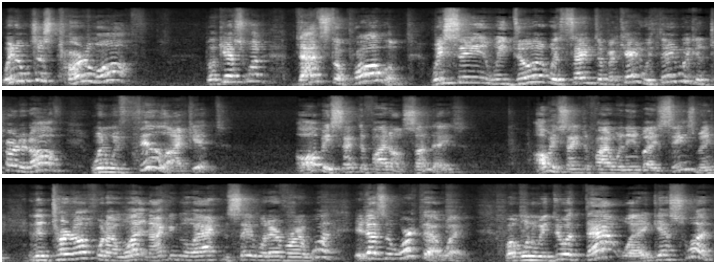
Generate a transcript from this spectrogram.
We don't just turn them off. But guess what? That's the problem. We see, we do it with sanctification. We think we can turn it off when we feel like it. I'll be sanctified on Sundays. I'll be sanctified when anybody sees me, and then turn off when I want, and I can go act and say whatever I want. It doesn't work that way. But when we do it that way, guess what?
